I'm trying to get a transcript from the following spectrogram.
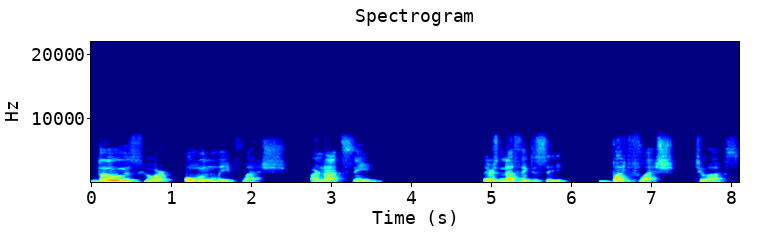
Those who are only flesh are not seen. There's nothing to see but flesh to us,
